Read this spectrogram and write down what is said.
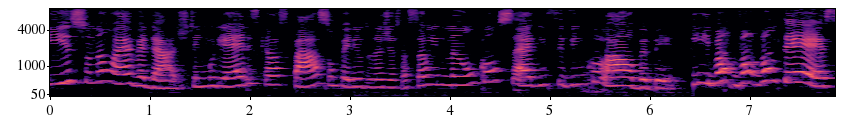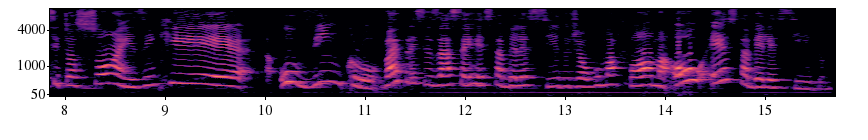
E isso não é verdade. Tem mulheres que elas passam o período da gestação e não conseguem se vincular ao bebê. E vão, vão, vão ter situações em que o vínculo vai precisar ser restabelecido de alguma forma ou estabelecido.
